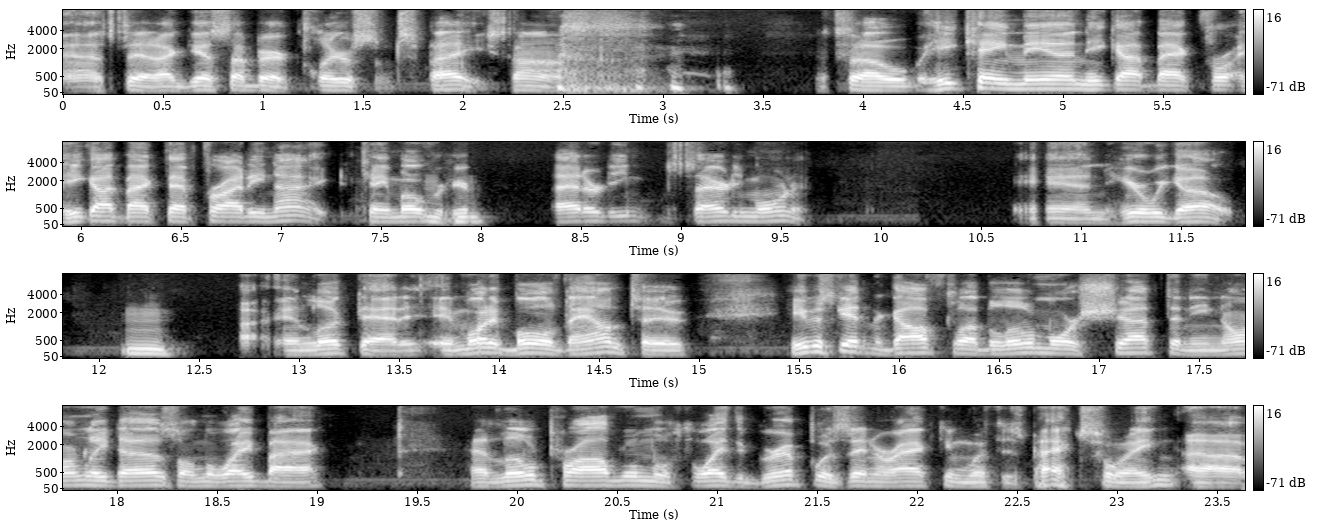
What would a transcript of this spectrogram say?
And I said, I guess I better clear some space, huh? so he came in. He got back. For, he got back that Friday night. Came over mm-hmm. here Saturday Saturday morning, and here we go. Mm. Uh, and looked at it, and what it boiled down to, he was getting the golf club a little more shut than he normally does on the way back had a little problem with the way the grip was interacting with his backswing. Uh,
